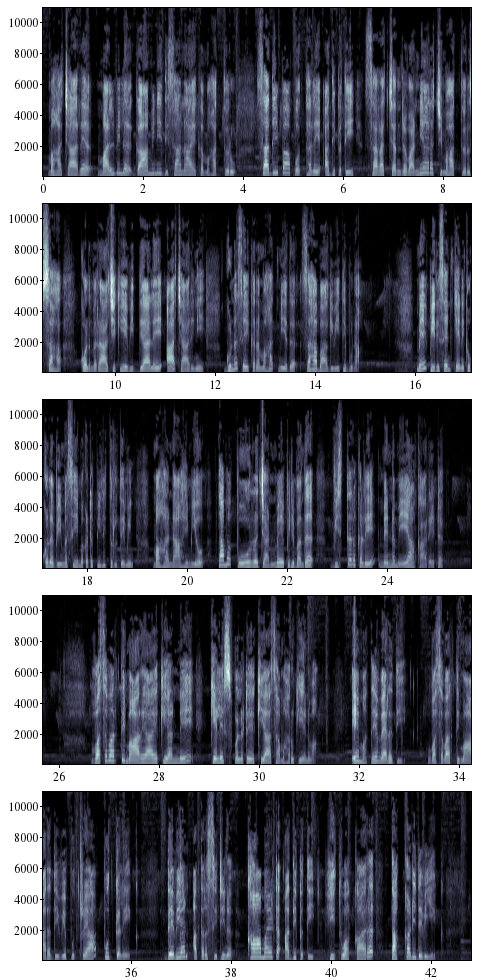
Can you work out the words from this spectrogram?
මහාචාර්ය මල්විල ගාමිණී දිසානායක මහත්වරු සදීපා පොත්හලේ අධිපති සරච්චන්ද්‍ර වන්‍යාරච්චි මහත්වරු සහ කොළඹ රාජකීය විද්‍යාලයේ ආචාරිනී ගුණසේකර මහත්මියද සහභාගී වී තිබුණා. මේ පිරිසෙන් කෙනෙකු කළ විමසීමකට පිළිතුරු දෙමින් මහා නාහිමියෝ තම පූර්ව ජන්මය පිළිබඳ විස්තර කළේ මෙන්න මේ ආකාරයට. වසවර්ති මාරයාය කියන්නේ කෙලෙස් වලටය කියා සමහරු කියනවා. ඒ මතය වැරදි. වසවර්ති මාර දිව්‍ය පුත්‍රයා පුද්ගලයෙක්. දෙවියන් අතර සිටින කාමයට අධිපති හිතුවක්කාර තක්කඩි දෙවියෙක්.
